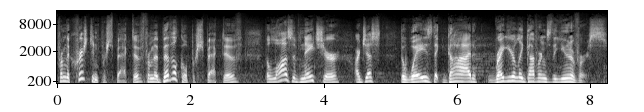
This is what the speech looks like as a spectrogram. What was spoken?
From the Christian perspective, from a biblical perspective, the laws of nature are just the ways that God regularly governs the universe.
